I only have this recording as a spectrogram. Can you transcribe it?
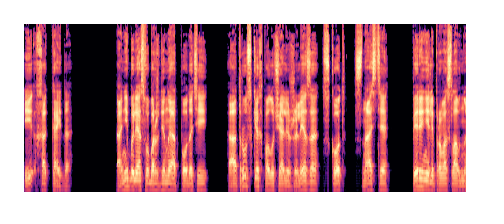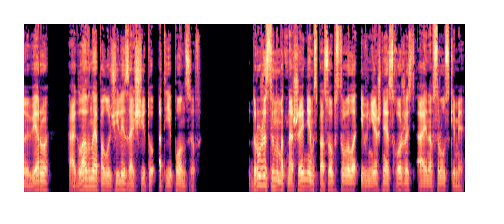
и Хоккайдо. Они были освобождены от податей, а от русских получали железо, скот, снасти, переняли православную веру, а главное, получили защиту от японцев. Дружественным отношениям способствовала и внешняя схожесть айнов с русскими.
